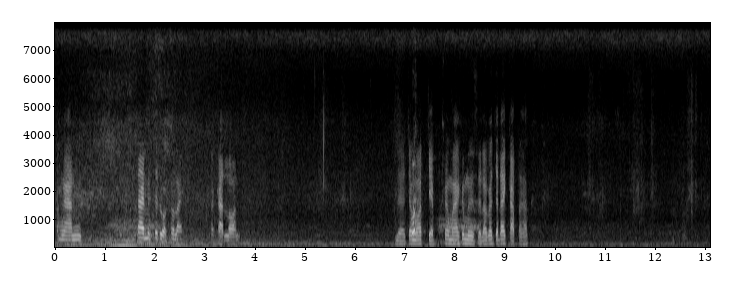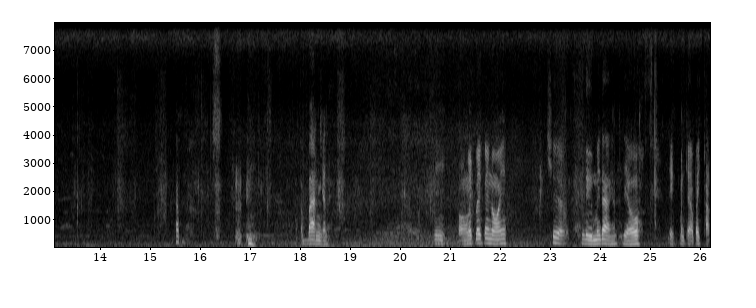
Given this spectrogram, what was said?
ทำงานได้ไม่สะดวกเท่าไหร่ อากาศร้อน เดี๋ยวเจะมอดเก็บเครื่องไม้เครื่องมือเสร็จแล้วก็จะได้กลับแล้วครับ ครับ กลับบ้านกัน นี่ของเล็กๆน้อยๆเชื่อลืมไม่ได้ครับ เดี๋ยวเด็กมันจะเอาไปกัด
